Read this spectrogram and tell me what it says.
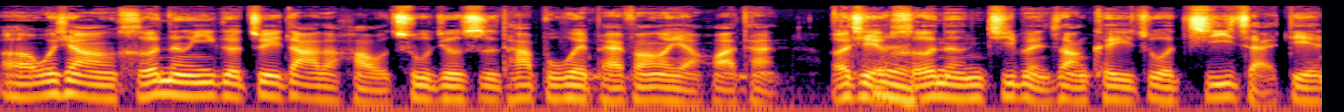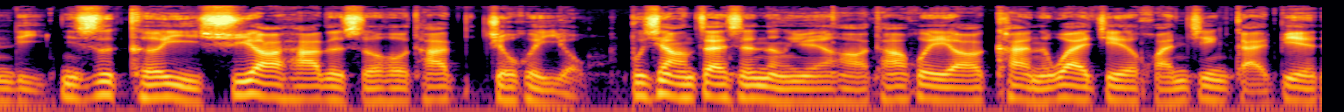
呃，我想核能一个最大的好处就是它不会排放二氧化碳，而且核能基本上可以做机载电力，你是可以需要它的时候它就会有，不像再生能源哈，它会要看外界环境改变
